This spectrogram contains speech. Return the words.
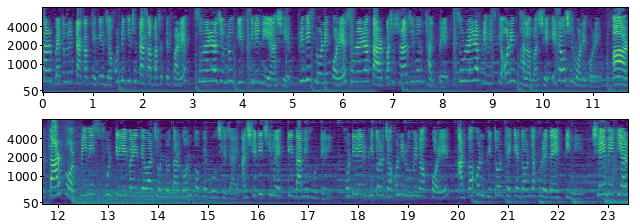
তার বেতনের টাকা থেকে যখনই কিছু টাকা বাঁচাতে পারে, সুনাইরার জন্য গিফট কিনে নিয়ে আসে। প্রিমিস মনে করে সুনাইরা তার পাশে সারা জীবন থাকবে। সোনাইরা প্রিমিসকে অনেক ভালোবাসে, এটাও সে মনে করে। আর তারপর প্রিমিস ফুড ডেলিভারি দেওয়ার জন্য তার গন্তব্যে পৌঁছে যায়, আর সেটি ছিল একটি দামি হোটেল। হোটেলের ভিতর যখনই রুমে নক করে আর তখন ভিতর থেকে দরজা খুলে দেয় একটি মেয়ে। সেই মেয়েটি আর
